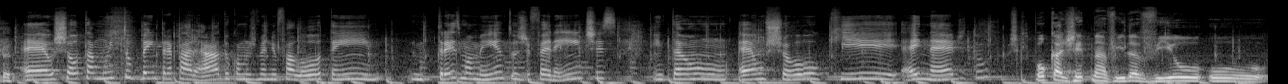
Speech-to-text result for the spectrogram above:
é, o show está muito bem preparado, como o Juvenil falou, tem três momentos diferentes. Então é um show que é inédito. Acho que pouca gente na vida viu o,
